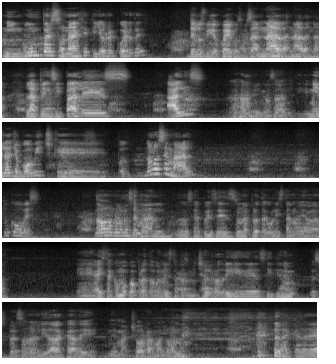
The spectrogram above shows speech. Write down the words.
ningún personaje que yo recuerde de los videojuegos, o sea, nada, nada, nada. La principal es Alice, ajá, y no saben. y Mila Jovovich, que pues, no lo hace mal. ¿Tú cómo ves? No, no lo sé mal. O sea, pues es una protagonista nueva. Eh, ahí está como coprotagonista, pues Michelle Rodríguez. Y tiene pues, su personalidad acá de, de machorra malona. La cara de...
